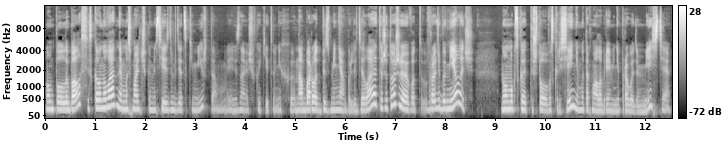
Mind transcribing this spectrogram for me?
Он поулыбался и сказал, ну ладно, мы с мальчиками съездим в детский мир, там, я не знаю, еще какие-то у них, наоборот, без меня были дела. Это же тоже вот вроде бы мелочь, но он мог сказать, ты что, воскресенье, мы так мало времени проводим вместе.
